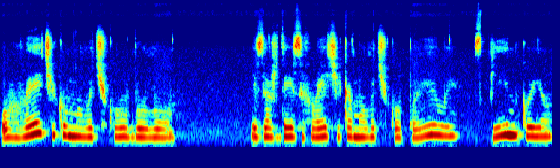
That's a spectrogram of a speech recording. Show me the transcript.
у, глечику молочко було. І завжди з глечика молочко пили з пінкою,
